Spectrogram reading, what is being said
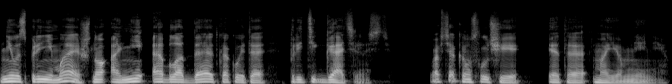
не воспринимаешь, но они обладают какой-то притягательностью. Во всяком случае, это мое мнение.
